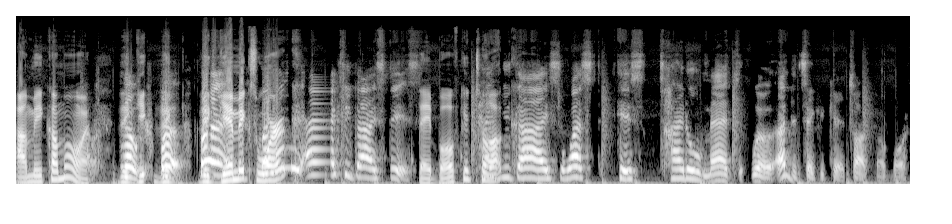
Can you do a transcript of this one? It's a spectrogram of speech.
I mean, come on. The, No, the, but- the but- gimmicks work. Let me ask you guys this: They both can Have talk. you guys watched his title match? Well, Undertaker can't talk no more.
